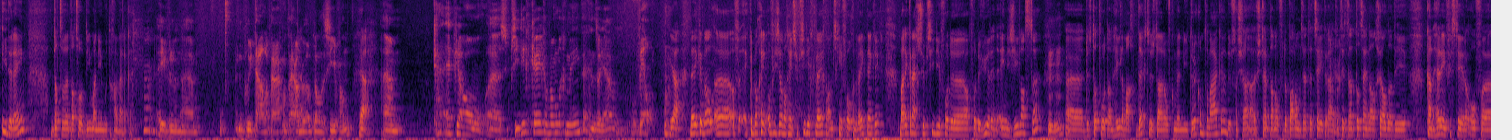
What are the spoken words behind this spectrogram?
iedereen. Dat we, dat we op die manier moeten gaan werken. Even een, uh, een brutale vraag, want daar houden ja. we ook wel eens hier van. Ja. Um, heb je al uh, subsidie gekregen van de gemeente? En zo ja, hoeveel? Ja, nee, ik heb wel, uh, of, ik heb nog geen, officieel nog geen subsidie gekregen, maar misschien volgende week denk ik. Maar ik krijg subsidie voor de, voor de huur en de energielasten. Mhm. Mm -hmm. uh, dus dat wordt dan helemaal gedekt, dus daar hoef ik me niet druk om te maken. Dus als je, als je het hebt dan over de baromzet, et cetera, dat, is, dat, dat zijn dan gelden die je kan herinvesteren of, uh,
